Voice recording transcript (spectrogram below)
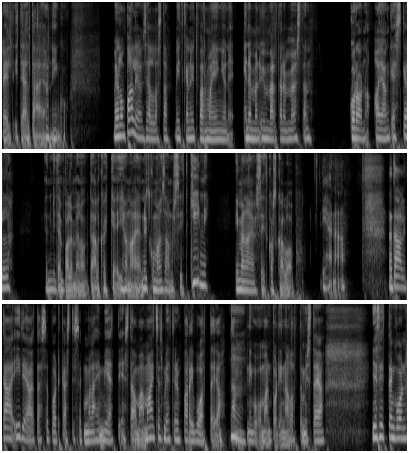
meiltä itseltään ja niin kuin, meillä on paljon sellaista, mitkä nyt varmaan jengi on enemmän ymmärtänyt myös tämän korona-ajan keskellä. Että miten paljon meillä on täällä kaikkea ihanaa. Ja nyt kun mä oon saanut siitä kiinni, niin mä en aio siitä koskaan luopua. Ihanaa. No tämä oli tämä idea tässä podcastissa, kun mä lähdin miettimään sitä omaa. Mä oon itse asiassa miettinyt pari vuotta jo tämän mm. niin kuin oman podin aloittamista ja ja sitten kun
